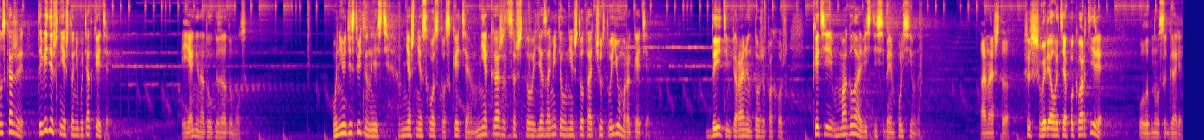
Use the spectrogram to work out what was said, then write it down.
«Ну скажи, ты видишь в ней что-нибудь от Кэти?» И я ненадолго задумался. У нее действительно есть внешнее сходство с Кэти. Мне кажется, что я заметил в ней что-то от чувства юмора Кэти. Да и темперамент тоже похож. Кэти могла вести себя импульсивно. «Она что, швыряла тебя по квартире?» — улыбнулся Гарри.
